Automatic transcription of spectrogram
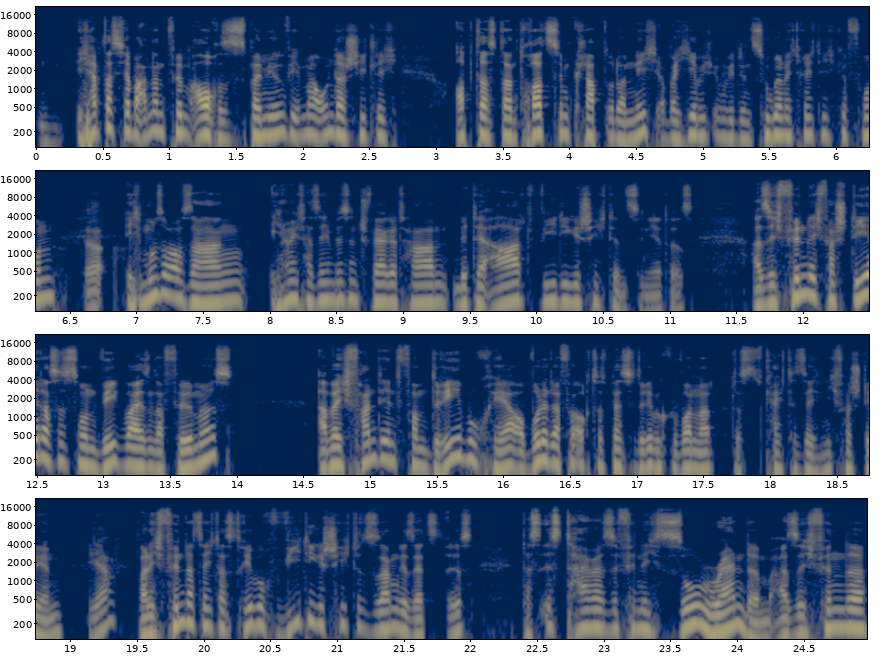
Mhm. Ich habe das ja bei anderen Filmen auch. Es ist bei mir irgendwie immer unterschiedlich, ob das dann trotzdem klappt oder nicht. Aber hier habe ich irgendwie den Zugang nicht richtig gefunden. Ja. Ich muss aber auch sagen, ich habe mich tatsächlich ein bisschen schwer getan mit der Art, wie die Geschichte inszeniert ist. Also ich finde, ich verstehe, dass es so ein wegweisender Film ist, aber ich fand den vom Drehbuch her, obwohl er dafür auch das beste Drehbuch gewonnen hat, das kann ich tatsächlich nicht verstehen, Ja? weil ich finde tatsächlich das Drehbuch, wie die Geschichte zusammengesetzt ist, das ist teilweise, finde ich, so random. Also ich finde,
